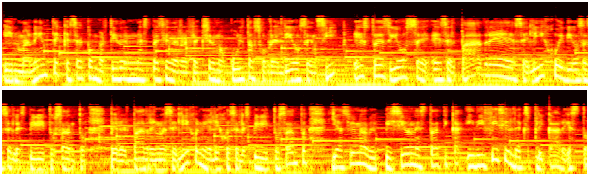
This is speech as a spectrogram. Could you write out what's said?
inmanente que se ha convertido en una especie de reflexión oculta sobre el Dios en sí. Esto es Dios es el Padre, es el Hijo y Dios es el Espíritu Santo. Pero el Padre no es el Hijo ni el Hijo es el Espíritu Santo y así una visión estática y difícil de explicar esto.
